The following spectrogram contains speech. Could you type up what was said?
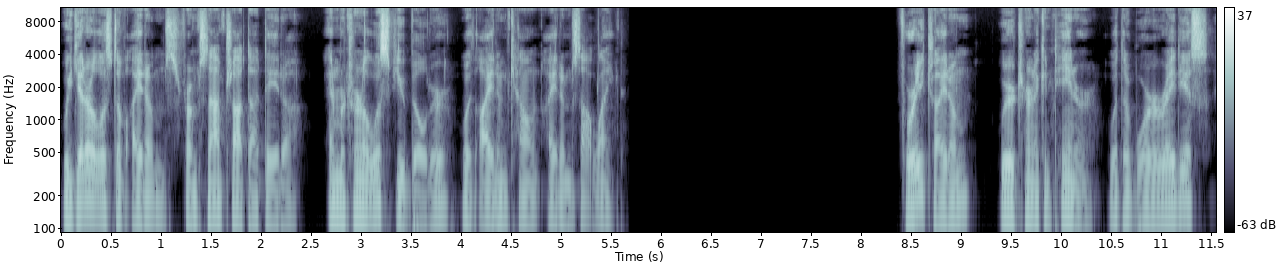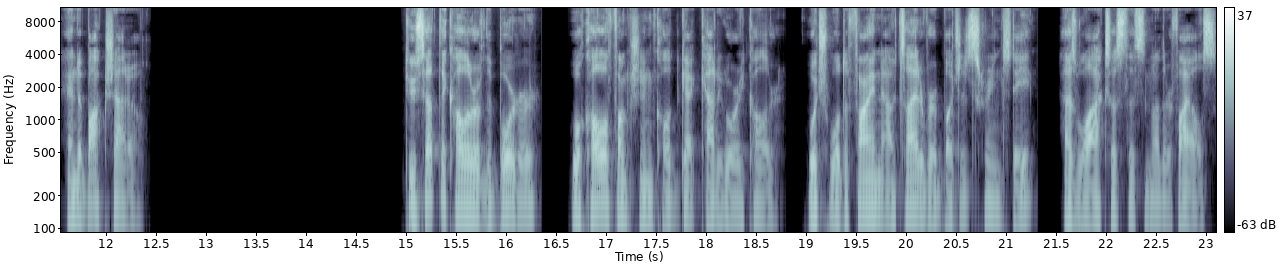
we get our list of items from snapshot.data and return a list view builder with item count items.length. For each item, we return a container with a border radius and a box shadow. To set the color of the border, we'll call a function called getCategoryColor, which we'll define outside of our budget screen state, as we'll access this in other files.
